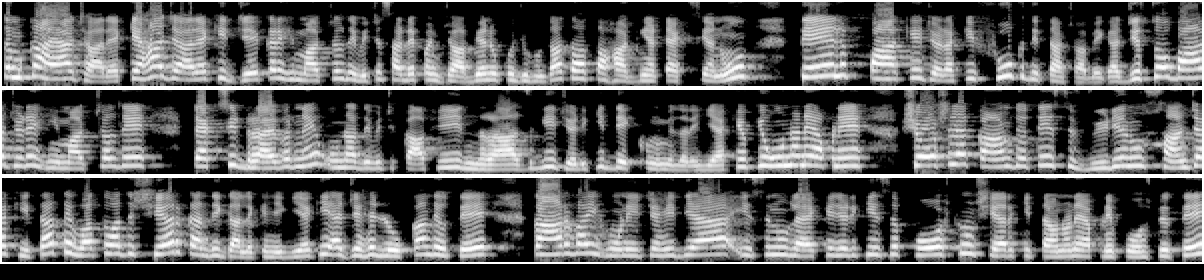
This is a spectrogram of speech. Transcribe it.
ਧਮਕਾਇਆ ਜਾ ਰਿਹਾ ਕਿਹਾ ਜਾ ਰਿਹਾ ਕਿ ਜੇਕਰ ਹਿਮਾਚਲ ਦੇ ਵਿੱਚ ਸਾਡੇ ਪੰਜਾਬੀਆਂ ਨੂੰ ਕੁਝ ਹੁੰਦਾ ਤਾਂ ਤੁਹਾਡੀਆਂ ਟੈਕਸੀਆਂ ਨੂੰ ਤੇਲ ਪਾ ਕੇ ਜਿਹੜਾ ਕਿ ਫੂਕ ਦਿੱਤਾ ਜਾਵੇਗਾ। ਜਿਸ ਤੋਂ ਬਾਅਦ ਜਿਹੜੇ ਹਿਮਾਚਲ ਦੇ ਟੈਕਸੀ ਡਰਾਈਵਰ ਨੇ, ਉਹਨਾਂ ਦੇ ਵਿੱਚ ਕਾਫੀ ਨਾਰਾਜ਼ਗੀ ਜਿਹੜੀ ਕਿ ਦੇਖਣ ਨੂੰ ਮਿਲ ਰਹੀ ਹੈ। ਕਿਉਂਕਿ ਉਹਨਾਂ ਨੇ ਆਪਣੇ ਸੋਸ਼ਲ ਅਕਾਊਂਟ ਦੇ ਉੱਤੇ ਇਸ ਵੀਡੀਓ ਨੂੰ ਸਾਂਝਾ ਕੀਤਾ ਤੇ ਵੱਧ ਤੋਂ ਵੱਧ ਸ਼ੇਅਰ ਕਰਨ ਦੀ ਗੱਲ ਕਹੀ ਗਈ ਹੈ ਕਿ ਅਜਿਹੇ ਲੋਕਾਂ ਦੇ ਉੱਤੇ ਕਾਰਵਾਈ ਹੋਣੀ ਚਾਹੀਦੀ ਆ। ਇਸ ਨੂੰ ਲੈ ਕੇ ਜਿਹੜੀ ਕਿ ਇਸ ਪੋਸਟ ਨੂੰ ਸ਼ੇਅਰ ਕੀਤਾ ਉਹਨਾਂ ਨੇ ਆਪਣੇ ਪੋਸਟ ਦੇ ਉੱਤੇ।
